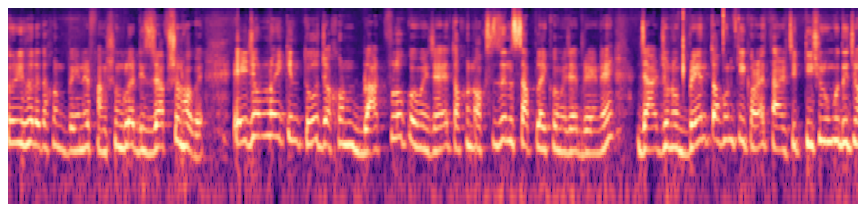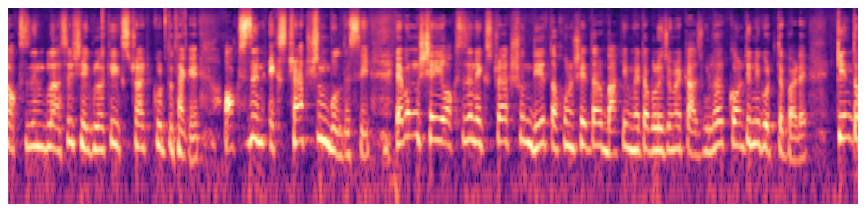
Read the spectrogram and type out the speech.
তৈরি হলে তখন ব্রেনের ফাংশনগুলো ডিসরাপশন হবে। এই জন্যই কিন্তু যখন ব্লাড ফ্লো কমে যায়, তখন অক্সিজেন সাপ্লাই কমে যায় ব্রেনে যার জন্য ব্রেন তখন কি করে? তার যে টিস্যুর মধ্যে যে অক্সিজেনগুলো আছে, সেগুলোকে এক্সট্রাক্ট করতে থাকে। অক্সিজেন এক্সট্রাকশন বলতেছি। এবং সেই অক্সিজেন এক্সট্রাকশন দিয়ে তখন সে তার বাকি মেটাবলিজমের কাজগুলো কন্টিনিউ করতে পারে। কিন্তু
